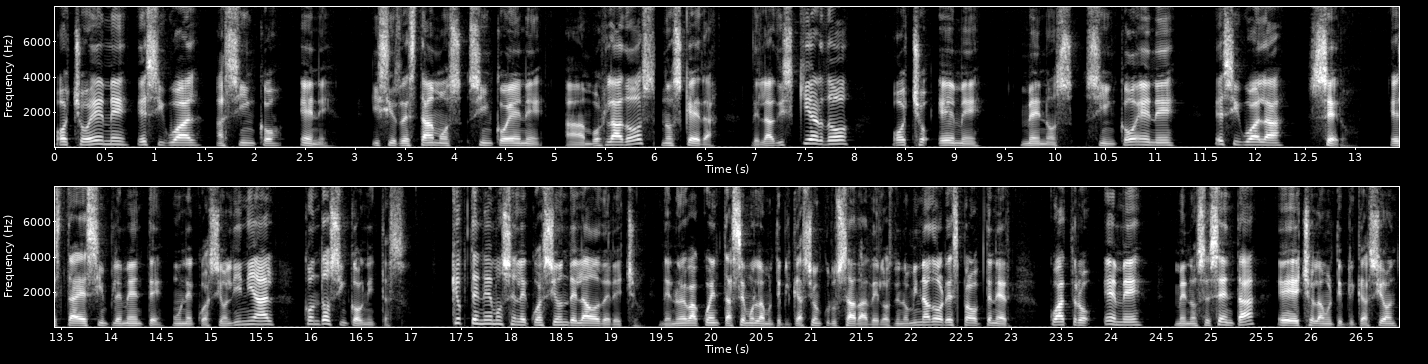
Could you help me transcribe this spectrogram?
8m es igual a 5n. Y si restamos 5n a ambos lados, nos queda del lado izquierdo 8m menos 5n es igual a 0. Esta es simplemente una ecuación lineal con dos incógnitas. ¿Qué obtenemos en la ecuación del lado derecho? De nueva cuenta hacemos la multiplicación cruzada de los denominadores para obtener 4m menos 60, he hecho la multiplicación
